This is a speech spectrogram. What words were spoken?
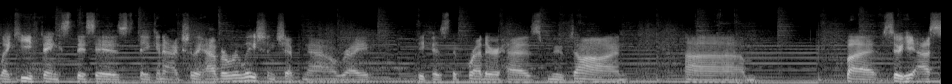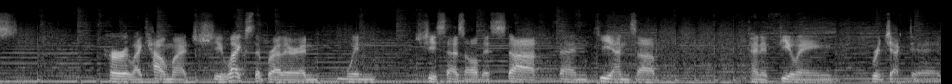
like he thinks this is they can actually have a relationship now, right? Because the brother has moved on. Um, but so he asks her like how much she likes the brother and when she says all this stuff then he ends up kind of feeling rejected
